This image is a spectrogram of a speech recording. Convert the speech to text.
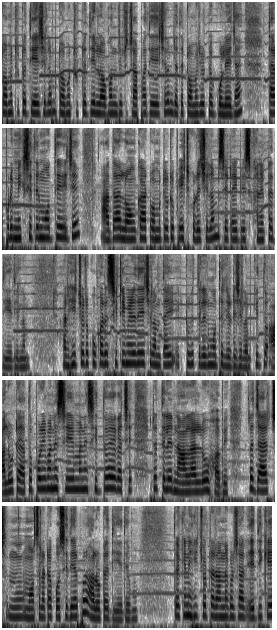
টমেটোটা দিয়েছিলাম, টমেটোটা দিয়ে লবণ দিয়ে একটু চাপা দিয়ে দিয়েছিলাম যাতে টমেটোটা গলে যায়। তারপরে মিক্সিতে মধ্যে এই যে আদা, লঙ্কা টমেটো একটু পেস্ট করেছিলাম, সেটাই বেশ খানিকটা দিয়ে দিলাম। আর হিঁচড়টা কুকারে সিটি মেরে দিয়েছিলাম, তাই একটু তেলের মধ্যে লেটেছিলাম, কিন্তু আলুটা এত পরিমাণে সে মানে সিদ্ধ হয়ে গেছে, এটা তেলে না লাড়লেও হবে। এটা যার মশলাটা কষে দেওয়ার পর আলুটা দিয়ে দেবো। তো এখানে হিঁচড়টা রান্না করছে, আর এদিকে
